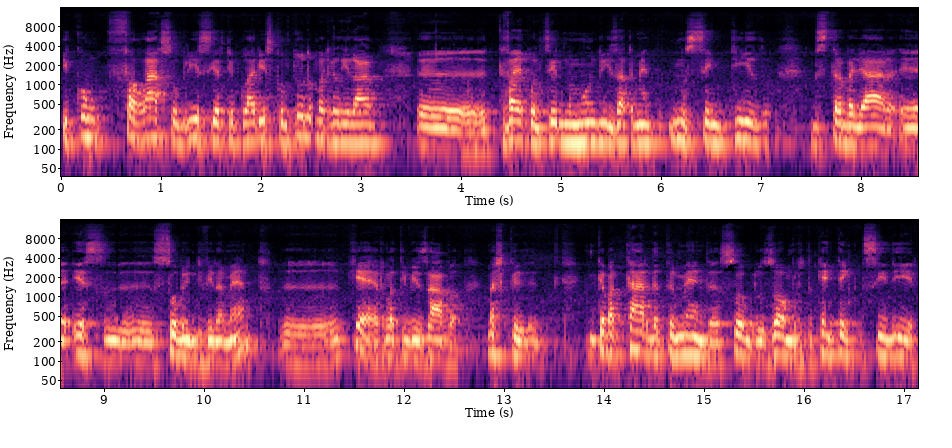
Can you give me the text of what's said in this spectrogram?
e como falar sobre isso e articular isso com toda uma realidade uh, que vai acontecer no mundo exatamente no sentido de se trabalhar uh, esse sobreendividamento, que é relativizável, mas que, que é uma carga tremenda sobre os ombros de quem tem que decidir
